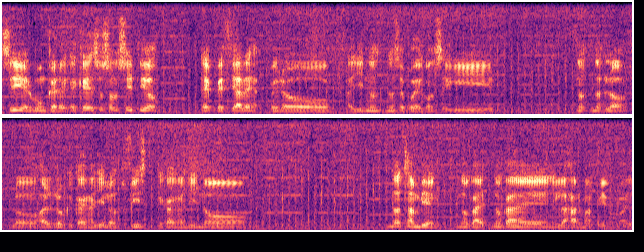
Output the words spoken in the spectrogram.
Sí, el búnker. Es que esos son sitios especiales, pero allí no, se puede conseguir... No, los, los que caen allí, los fist que caen allí no... No están bien, no, no caen las armas bien, vaya.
